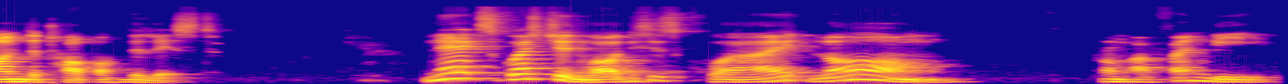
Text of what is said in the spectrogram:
on the top of the list. Next question. Wow, this is quite long from Afandi.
